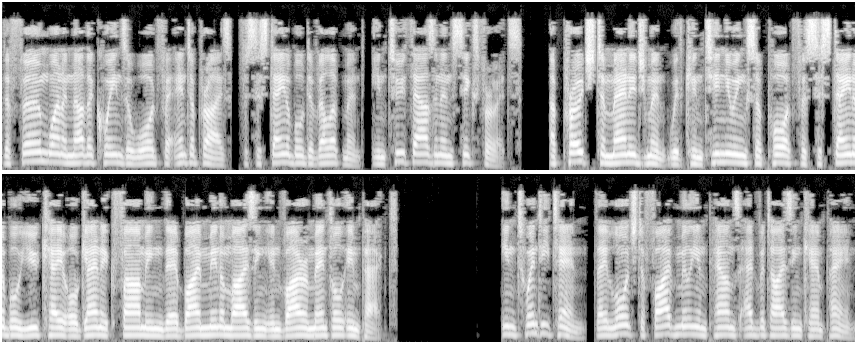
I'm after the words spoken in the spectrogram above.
The firm won another Queen's Award for Enterprise, for Sustainable Development, in 2006 for its approach to management with continuing support for sustainable UK organic farming thereby minimising environmental impact. In 2010, they launched a £5 million advertising campaign,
